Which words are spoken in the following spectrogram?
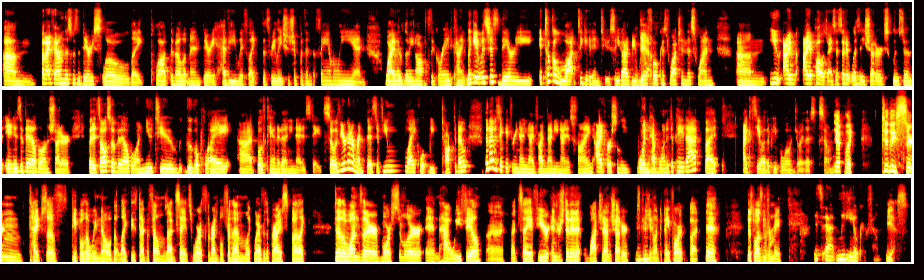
Um, but I found this was a very slow, like plot development, very heavy with like this relationship within the family and why they're living off the grid kind like it was just very it took a lot to get into so you got to be real Yeah. focused watching this one um you i i apologize i said it was a shutter exclusive it is available on shutter but it's also available on youtube google play uh both canada and united states so if you're going to rent this if you like what we talked about then i would say 399 599 is fine i personally wouldn't have wanted to pay that but i could see how other people will enjoy this so yep. Like to these certain types of people that we know that like these type of films, I'd say it's worth the rental for them, like whatever the price. But like to the ones that are more similar in how we feel, uh, I'd say if you're interested in it, watch it on Shutter, just because Mhm. you don't have to pay for it. But eh, just wasn't for me. it's a mediocre film Yes.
